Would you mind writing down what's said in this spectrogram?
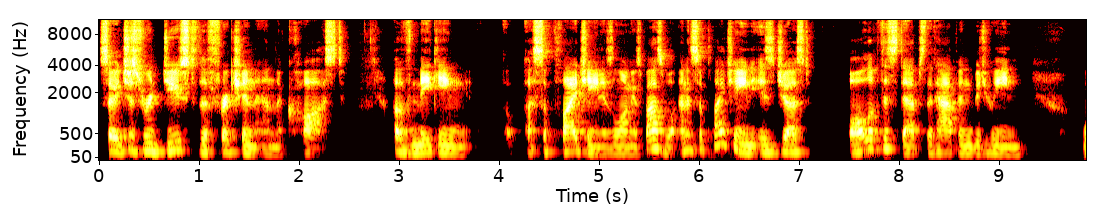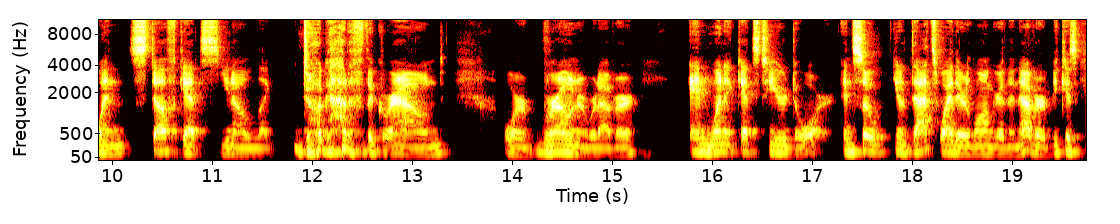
So it just reduced the friction and the cost of making a supply chain as long as possible. And a supply chain is just all of the steps that happen between when stuff gets, you know, like dug out of the ground or grown or whatever and when it gets to your door. And so you know that's why they're longer than ever because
